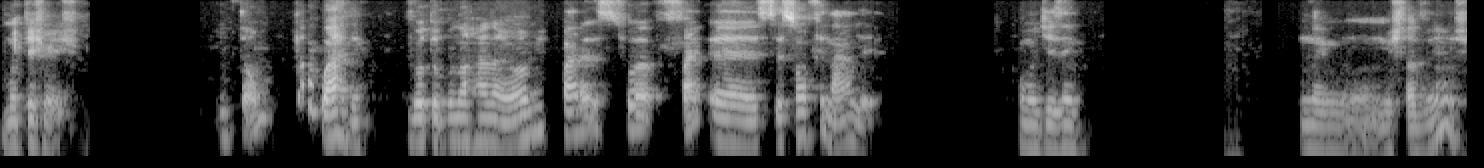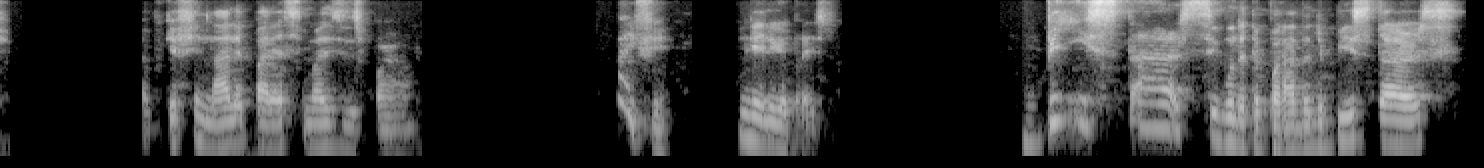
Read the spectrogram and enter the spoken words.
Muitas mesmo. Então, aguardem Gotobu no Hanayomi para sua é, sessão finale. Como dizem nos Estados Unidos. É porque finale parece mais espanhol. Ah, enfim, ninguém liga pra isso. Beastars, segunda temporada de Beastars.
